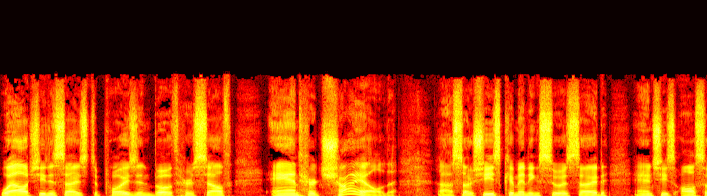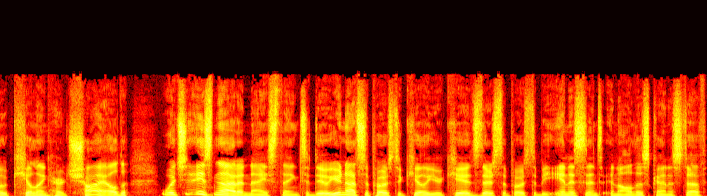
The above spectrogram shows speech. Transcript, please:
well, she decides to poison both herself and her child. Uh, so she's committing suicide and she's also killing her child, which is not a nice thing to do. You're not supposed to kill your kids, they're supposed to be innocent and all this kind of stuff.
